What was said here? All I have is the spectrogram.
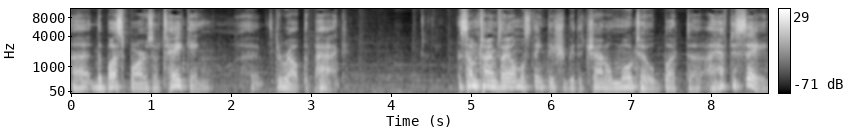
uh, the bus bars are taking uh, throughout the pack. Sometimes I almost think they should be the channel moto, but uh, I have to say,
